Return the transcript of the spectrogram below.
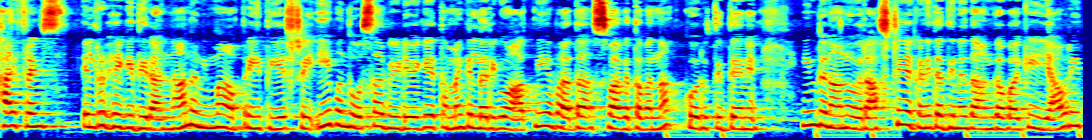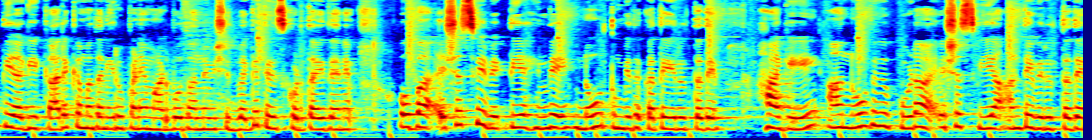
ಹಾಯ್ ಫ್ರೆಂಡ್ಸ್ ಎಲ್ಲರೂ ಹೇಗಿದ್ದೀರಾ? ನಾನು ನಿಮ್ಮ ಪ್ರೀತಿಯ ಶ್ರೀ ಈ ಒಂದು ಹೊಸ ವಿಡಿಯೋಗೆ ತಮಗೆಲ್ಲರಿಗೂ ಆತ್ಮೀಯವಾದ ಸ್ವಾಗತವನ್ನು ಕೋರುತ್ತಿದ್ದೇನೆ. ಇಂದು ನಾನು ರಾಷ್ಟ್ರೀಯ ಗಣಿತ ದಿನದ ಅಂಗವಾಗಿ ಯಾವ ರೀತಿಯಾಗಿ ಕಾರ್ಯಕ್ರಮದ ನಿರೂಪಣೆ ಮಾಡ್ಬೋದು ಅನ್ನೋ ವಿಷಯದ ಬಗ್ಗೆ ತಿಳಿಸ್ಕೊಡ್ತಾ ಇದ್ದೇನೆ. ಒಬ್ಬ ಯಶಸ್ವಿ ವ್ಯಕ್ತಿಯ ಹಿಂದೆ ನೋವು ತುಂಬಿದ ಕಥೆ ಇರುತ್ತದೆ. ಹಾಗೆಯೇ ಆ ನೋವಿಗೂ ಕೂಡ ಯಶಸ್ವಿಯ ಅಂತ್ಯವಿರುತ್ತದೆ.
